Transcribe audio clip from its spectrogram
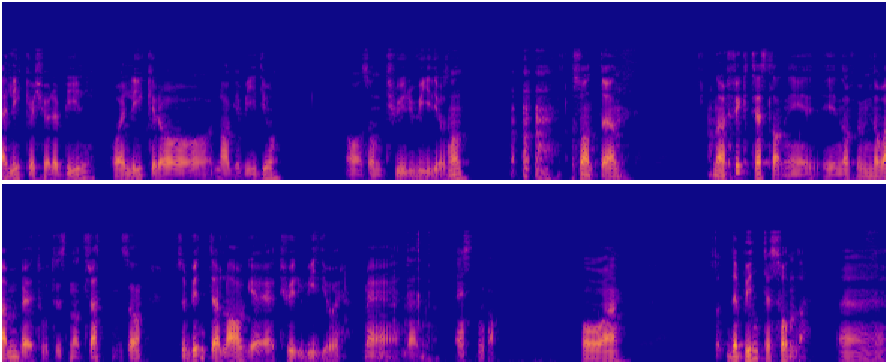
jeg liker å kjøre bil, og jeg liker å lage video. Og sånn turvideo og sånn. sånn at når jeg fikk Teslaen i, i november 2013, så, så, begynte jeg å lage turvideoer med den S-en. da. Og eh, det begynte sånn, da. Uh,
